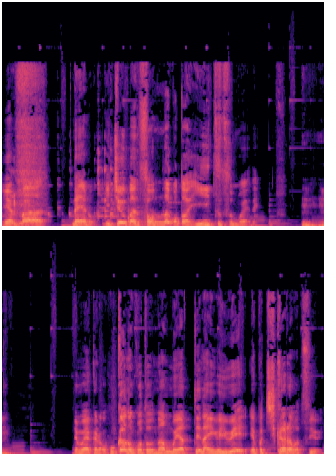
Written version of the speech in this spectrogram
いや、まあ、なんやろ。一応、まあ、そんなことは言いつつもやで。うんうん。でもやから、他のことを何もやってないがゆえ、やっぱ力は強い。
